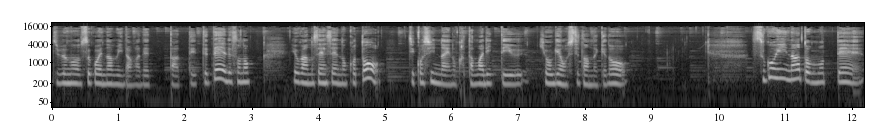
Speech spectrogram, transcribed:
自分もすごい涙が出たって言っててでそのヨガの先生のことを自己信頼の塊っていう表現をしてたんだけどすごいいいなと思って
